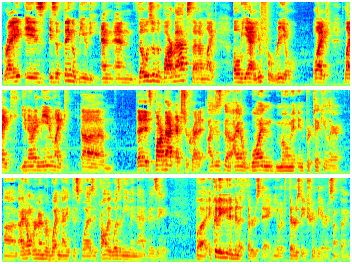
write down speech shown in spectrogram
right is is a thing of beauty and and those are the barbacks that i'm like oh yeah you're for real like like you know what i mean like um that it's barback extra credit I just know I know one moment in particular. Um, I don't remember what night this was. It probably wasn't even that busy, but it could have even been a Thursday. You know, a Thursday trivia or something.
